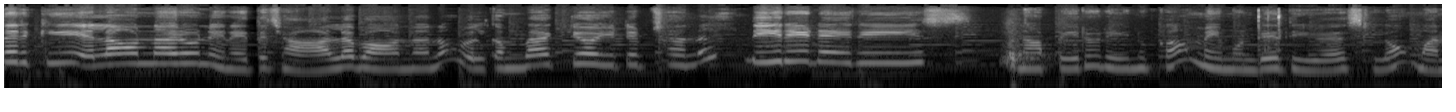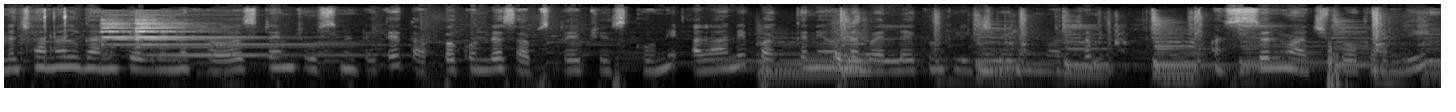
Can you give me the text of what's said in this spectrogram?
అందరికీ ఎలా ఉన్నారు? నేనైతే చాలా బాగున్నాను. Welcome back to your YouTube channel Deere diaries నా పేరు రేణుక. మేము ఉండేది యూఎస్లో. మన ఛానల్ కనుక ఎవరైనా ఫస్ట్ టైం చూసినట్టయితే తప్పకుండా సబ్స్క్రైబ్ చేసుకోండి. అలానే పక్కనే ఉన్న బెల్ ఐకాన్ క్లిక్ చేయడం మాత్రం అస్సలు మర్చిపోకండి.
